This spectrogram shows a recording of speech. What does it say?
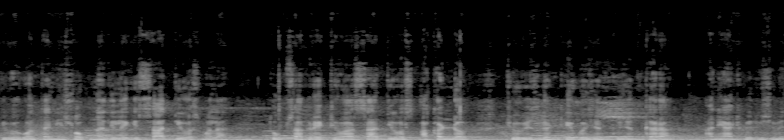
की भगवंतांनी स्वप्न दिलं की सात दिवस मला तूप साखरेत ठेवा. सात दिवस अखंड चोवीस घंटे भजन पूजन करा आणि आठव्या दिवशी मी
